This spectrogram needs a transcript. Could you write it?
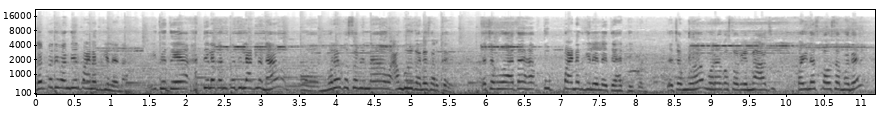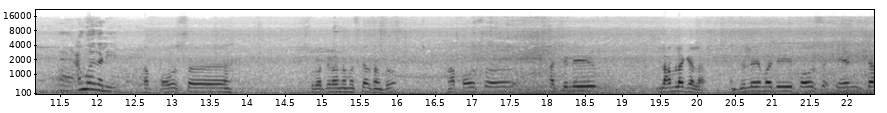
गणपती मंदिर पाण्यात गेलं ना इथे ते हत्तीला गणपती लागलं ना मोऱ्या गोसावींना आंघोळ झाल्यासारखं आहे. त्याच्यामुळं आता हा तूप पाण्यात गेलेलं आहे ते हत्ती पण. त्याच्यामुळं मोऱ्या गोसावींना आज पहिल्याच पावसामध्ये अं, आंघोळ झाली आहे. हा पाऊस अ, सुरुवातीला नमस्कार सांगतो. हा पाऊस ॲक्च्युली लांबला गेला. जुलैमध्ये पाऊस एंडच्या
